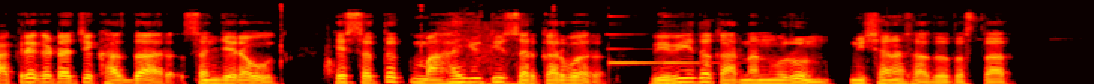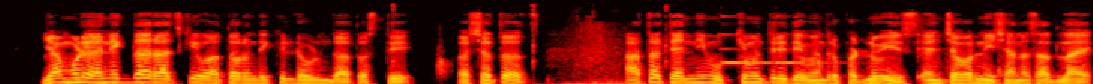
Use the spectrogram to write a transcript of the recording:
ठाकरे गटाचे खासदार संजय राऊत हे सतत महायुती सरकारवर विविध कारणांवरून निशाणा साधत असतात. यामुळे अनेकदा राजकीय वातावरण देखील ढवळून जात असते. अशातच आता त्यांनी मुख्यमंत्री देवेंद्र फडणवीस यांच्यावर निशाणा साधलाय.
